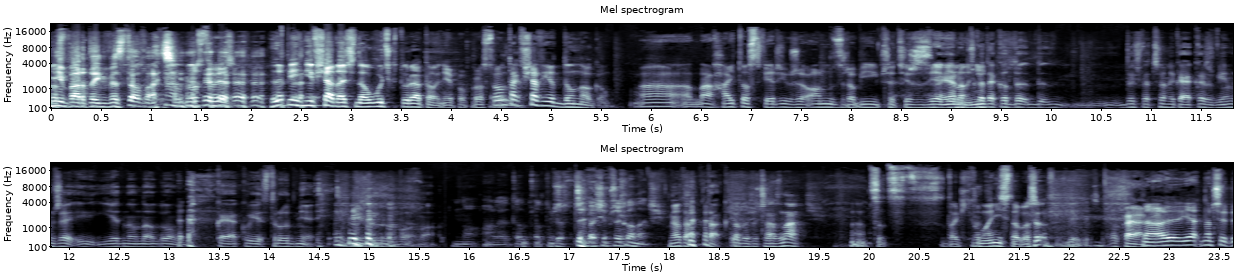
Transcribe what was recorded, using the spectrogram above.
Nie warto inwestować. Po prostu jest lepiej nie wsiadać na łódź, która tonie po prostu. On tak wsiadł jedną nogą. A, a Hajto stwierdził, że on zrobi przecież z A ja na przykład jako do, do, doświadczony kajakarz wiem, że jedną nogą w kajaku jest trudniej niż z dwoma. No, ale to o tym się, trzeba się przekonać. No tak, tak. No to się trzeba znać. No, co, co, co taki humanista może powiedzieć. No, ja, znaczy,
